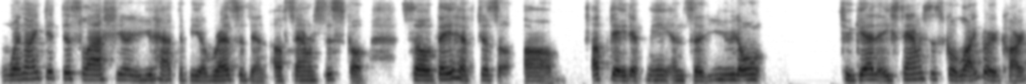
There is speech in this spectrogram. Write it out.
when I did this last year, you had to be a resident of San Francisco. So they have just um, updated me and said, you don't, to get a San Francisco library card,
